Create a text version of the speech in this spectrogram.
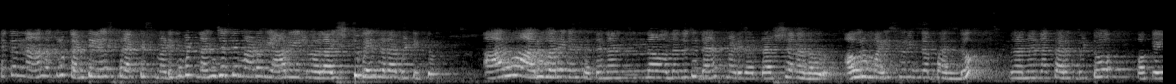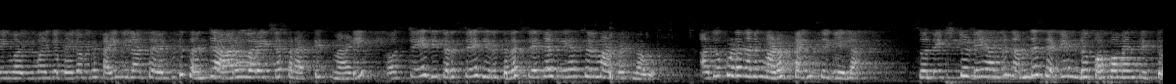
ಯಾಕಂದ್ರೆ ನಾನು ಹತ್ರ ಕಂಟಿನ್ಯೂಸ್ ಪ್ರಾಕ್ಟೀಸ್ ಮಾಡಿದ್ದೆ ಬಟ್ ನನ್ನ ಜೊತೆ ಮಾಡೋರು ಯಾರು ಇಲ್ವಲ್ಲ? ಇಷ್ಟು ಬೇಜಾರಾಗ್ಬಿಟ್ಟಿತ್ತು. ಆರು, ಆರೂವರೆಗೆ ಅನ್ಸುತ್ತೆ. ನನ್ನ ನನ್ನ ಜೊತೆ ಡ್ಯಾನ್ಸ್ ಮಾಡಿದ್ದಾರೆ ದರ್ಶನ್ ಅನ್ನೋರು. ಅವರು ಮೈಸೂರಿಂದ ಬಂದು ನನ್ನನ್ನ ಕರೆದ್ಬಿಟ್ಟು, ಓಕೆ ಇವಾಗ ಇವಾಗ ಬೇಗ ಬೇಗ ಟೈಮ್ ಇಲ್ಲ ಅಂತ ಹೇಳ್ಬಿಟ್ಟು ಸಂಜೆ ಆರೂವರೆಯಿಂದ ಪ್ರಾಕ್ಟೀಸ್ ಮಾಡಿ ಸ್ಟೇಜ್ ಈ ಥರ ಸ್ಟೇಜ್ ಇರುತ್ತಲ್ಲ ಸ್ಟೇಜಲ್ಲಿ ರಿಹರ್ಸಲ್ ಮಾಡ್ಬೇಕು ನಾವು. ಅದು ಕೂಡ ನನಗೆ ಮಾಡೋಕ್ಕೆ ಟೈಮ್ ಸಿಗ್ಲಿಲ್ಲ. ಸೊ ನೆಕ್ಸ್ಟ್ ಡೇ ಅಂದ್ರೆ ನಮ್ದೇ ಸೆಕೆಂಡ್ ಪರ್ಫಾರ್ಮೆನ್ಸ್ ಇತ್ತು.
